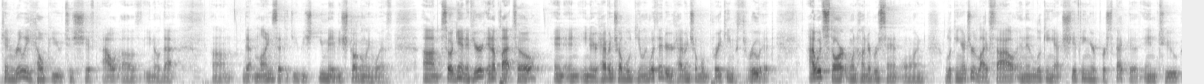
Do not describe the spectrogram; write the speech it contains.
can really help you to shift out of you know that um, that mindset that you be, you may be struggling with um, so again if you're in a plateau and and you know you're having trouble dealing with it or you're having trouble breaking through it I would start 100% on looking at your lifestyle and then looking at shifting your perspective into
